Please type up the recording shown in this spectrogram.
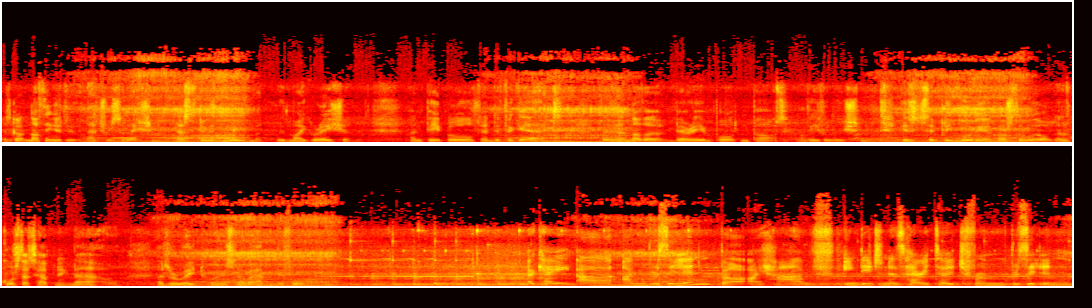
has got nothing to do with natural selection. It has to do with movement, with migration. And people tend to forget that another very important part of evolution is simply moving across the world. And of course, that's happening now at a rate when it's never happened before. Okay, uh, I'm Brazilian, but I have indigenous heritage from Brazilian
